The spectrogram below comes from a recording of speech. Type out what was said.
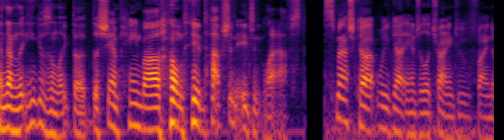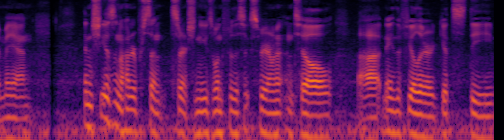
And then he gives him like the the champagne bottle, and the adoption agent laughs. Smash cut, we've got Angela trying to find a man. And she isn't 100% certain she needs one for this experiment until uh, Nathan Fielder gets the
